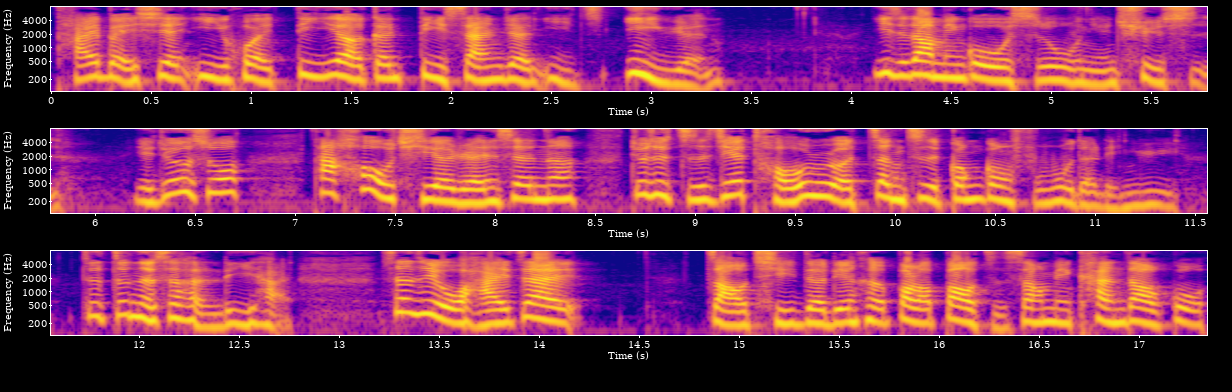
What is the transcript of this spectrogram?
台北县议会第二跟第三任议议员，一直到民国五十五年去世。也就是说。他后期的人生呢，就是直接投入了政治公共服务的领域，这真的是很厉害。甚至我还在早期的联合报的报纸上面看到过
